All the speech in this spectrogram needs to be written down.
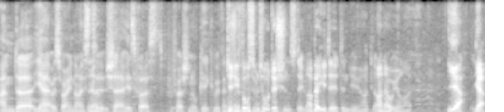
and uh, yeah, it was very nice Yeah. to share his first professional gig with him. Did you force him to audition, Stephen? I bet you did, didn't you? I, I know what you're like. Yeah. Yeah.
